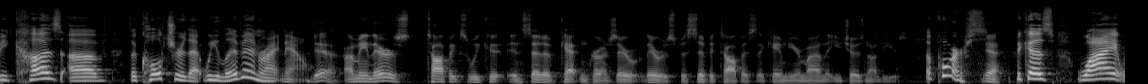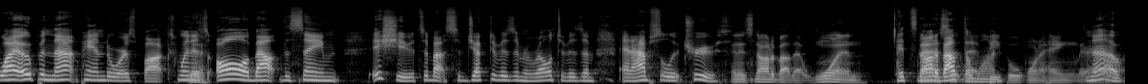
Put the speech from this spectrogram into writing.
because of the culture that we live in right now. Yeah, I mean, there's topics we could instead of Captain Crunch, there there were specific topics that came to your mind that you chose not to use. Of course. Yeah. Because why why open that Pandora's box when it's all about the same issue? It's about subjectivism and relativism and absolute truth. And it's not about that one. It's not about the that one. people want to hang there. No.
